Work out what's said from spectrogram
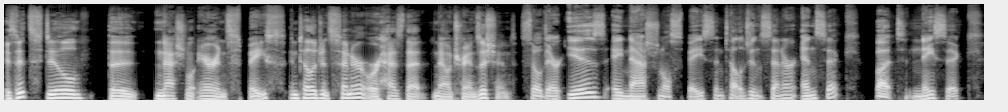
Is it still the National Air and Space Intelligence Center or has that now transitioned? So there is a National Space Intelligence Center, NSIC, but NASIC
